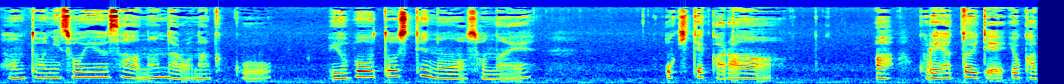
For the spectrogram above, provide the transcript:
本当にそういうさなんだろうなんかこう予防としての備え起きてからあこれやっといてよかっ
